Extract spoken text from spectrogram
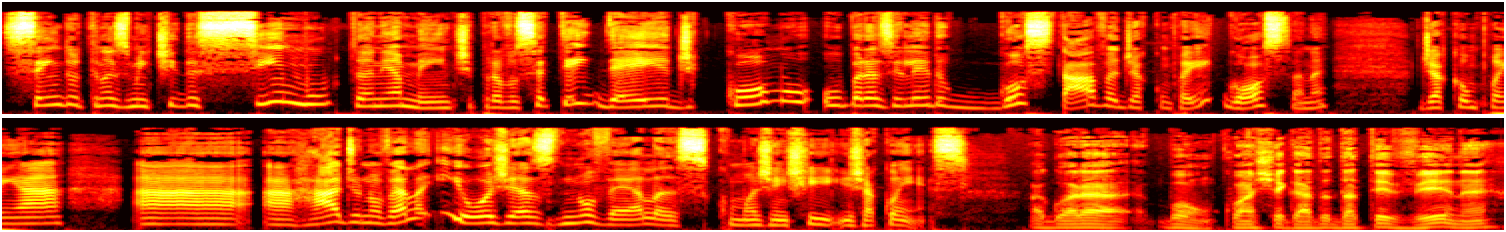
sendo transmitidas simultaneamente, para você ter ideia de como o brasileiro gostava de acompanhar, e gosta, né? De acompanhar a, a novela e hoje as novelas, como a gente já conhece. Agora, bom, com a chegada da TV, né,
